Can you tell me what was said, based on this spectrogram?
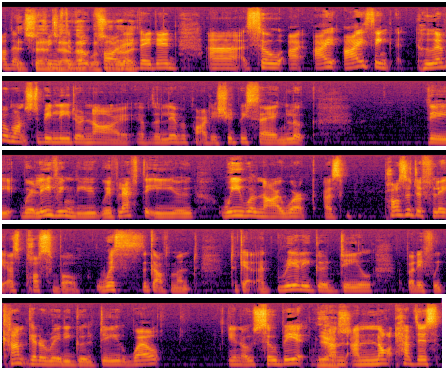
other things to vote for. They- right. They, did. Uh, so I, I, I think whoever wants to be leader now of the Labour Party should be saying, look, the we're leaving the we've left the EU. We will now work as positively as possible with the government to get a really good deal. But if we can't get a really good deal, well, you know, so be it. Yes. And, and not have this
